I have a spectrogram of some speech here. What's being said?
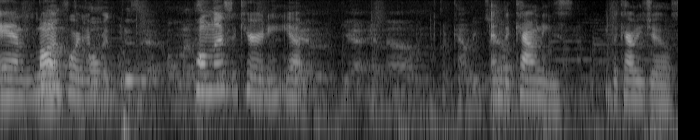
And law enforcement. Home, what is it? Homeland, Homeland Security. Yep. And, yeah, and um, the county. and the counties, the county jails,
